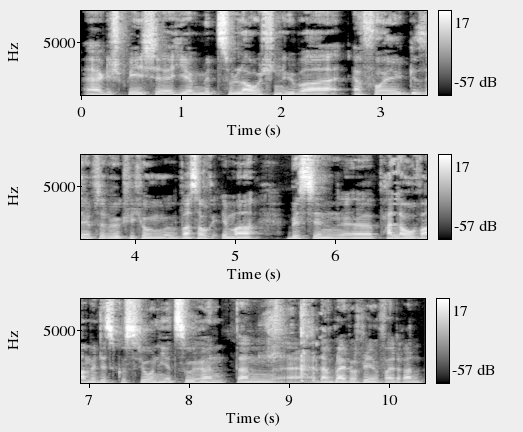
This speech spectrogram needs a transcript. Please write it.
äh, Gespräche hier mitzulauschen über Erfolg, Selbstverwirklichung, was auch immer, bisschen äh, paar lauwarme Diskussionen hier zuhören, dann, äh, dann bleibt auf jeden Fall dran.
